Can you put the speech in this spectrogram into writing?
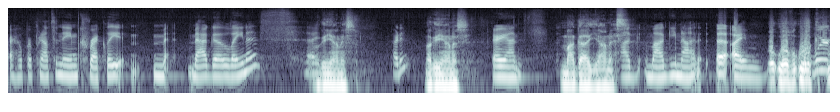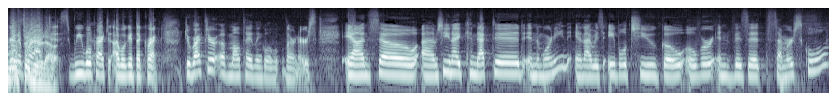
I hope I pronounced the name correctly, M- Magallanes? Magallanes. Pardon? Magallanes. Very honest. Magallanes. Mag- Maginan. Uh, I'm. We'll, we'll, we'll, We're going to figure it out. practice. We will practice. I will get that correct. Director of Multilingual Learners. And so um, she and I connected in the morning, and I was able to go over and visit summer school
